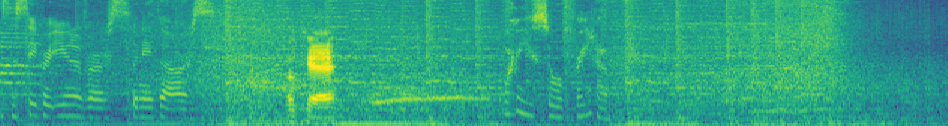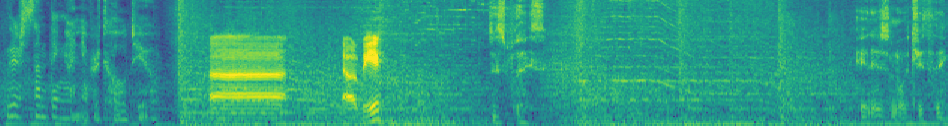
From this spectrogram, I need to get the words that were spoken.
It's a secret universe beneath ours. Okay. What are you so afraid of? There's something I never told you. Uh, that would be. This place. It isn't what you think.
